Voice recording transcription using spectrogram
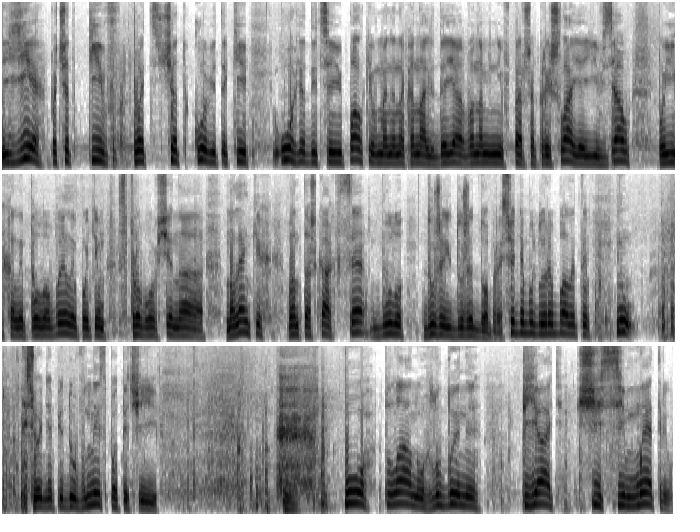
Є початків, початкові такі огляди цієї палки в мене на каналі, де я, вона мені вперше прийшла, я її взяв, поїхали, половили, потім спробував ще на маленьких вантажках. Все було дуже і дуже добре. Сьогодні буду рибалити. Ну, сьогодні піду вниз по течії. По плану глибини 5, 6, 7 метрів.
